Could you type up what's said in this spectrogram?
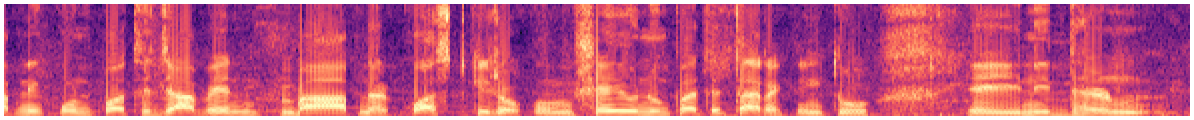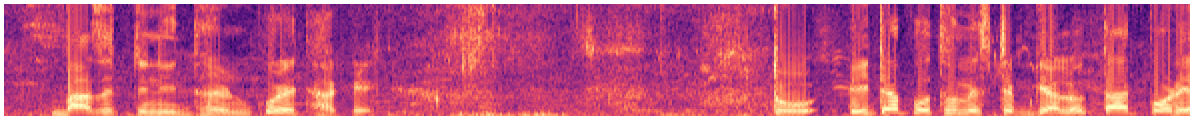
আপনি কোন পথে যাবেন বা আপনার কস্ট কীরকম, সেই অনুপাতে তারা কিন্তু এই নির্ধারণ বাজেটটি নির্ধারণ করে থাকে। তো এইটা প্রথম স্টেপ গেল। তারপরে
